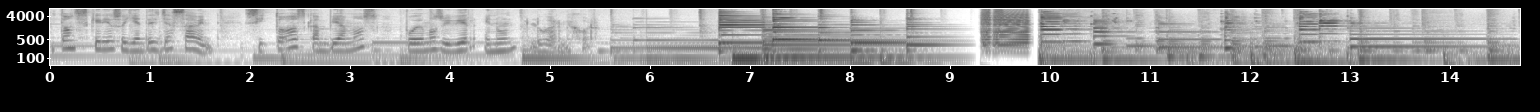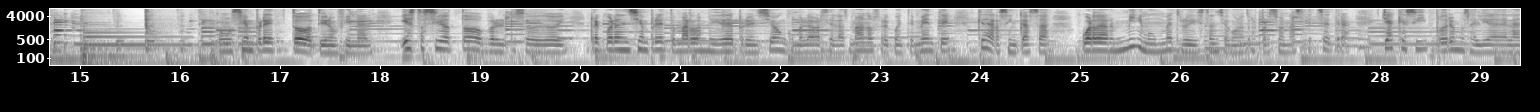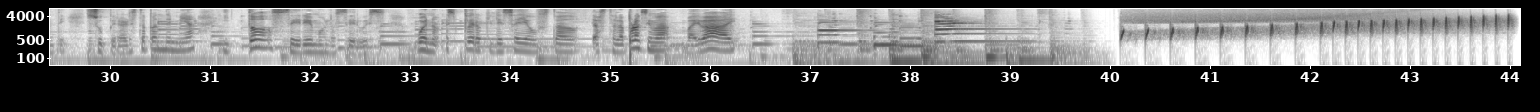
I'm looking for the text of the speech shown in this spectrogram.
Entonces, queridos oyentes, ya saben, si todos cambiamos, podemos vivir en un lugar mejor. Siempre, todo tiene un final. Y esto ha sido todo por el episodio de hoy. Recuerden siempre tomar las medidas de prevención como lavarse las manos frecuentemente, quedarse en casa, guardar mínimo un metro de distancia con otras personas, etc. Ya que así podremos salir adelante, superar esta pandemia y todos seremos los héroes. Bueno, espero que les haya gustado. Hasta la próxima. Bye bye.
